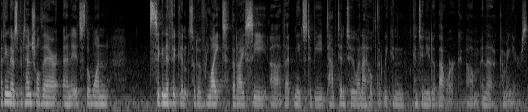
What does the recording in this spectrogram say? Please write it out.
I think there's potential there, and it's the one significant sort of light that I see uh, that needs to be tapped into, and I hope that we can continue to that work um, in the coming years.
